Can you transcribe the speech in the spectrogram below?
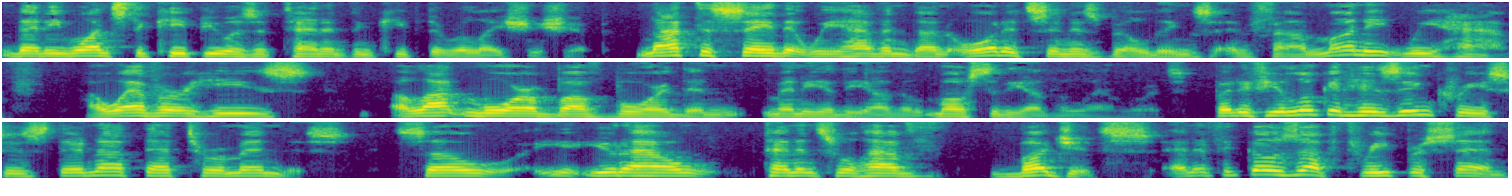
that he wants to keep you as a tenant and keep the relationship. Not to say that we haven't done audits in his buildings and found money, we have. However, he's a lot more above board than many of the other, most of the other landlords. But if you look at his increases, they're not that tremendous. So you know how tenants will have budgets, and if it goes up 3%,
